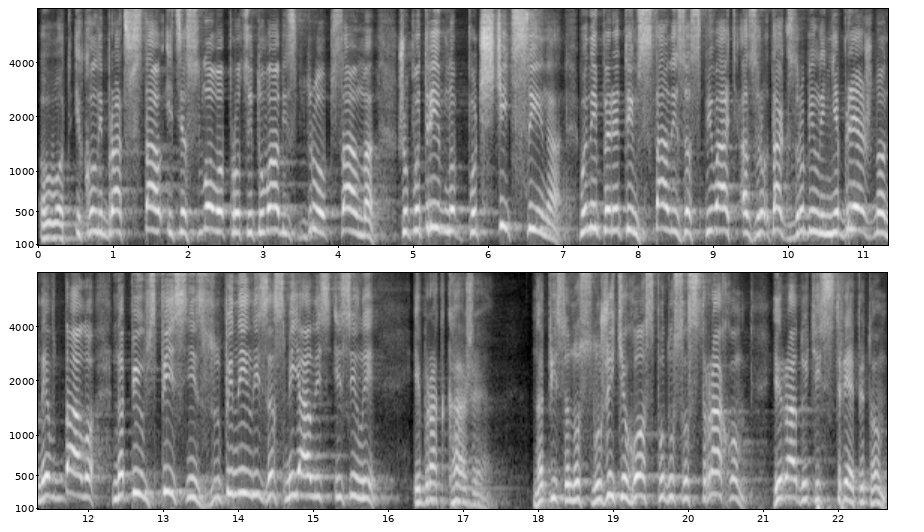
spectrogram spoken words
От. І коли брат встав і це слово процитував із другого псалма, що потрібно почтіть сина, вони перед тим стали заспівати, а так зробили небрежно, невдало, напів пісні, зупинились, засміялись і сіли. І брат каже: написано, служіть Господу со страхом і радуйтесь трепетом.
